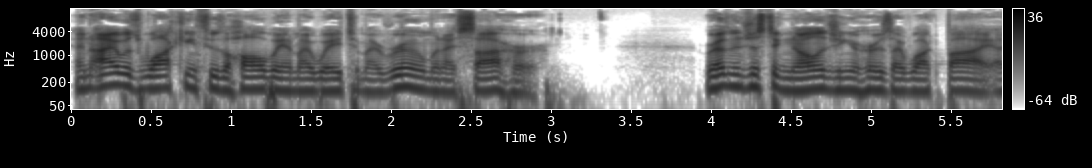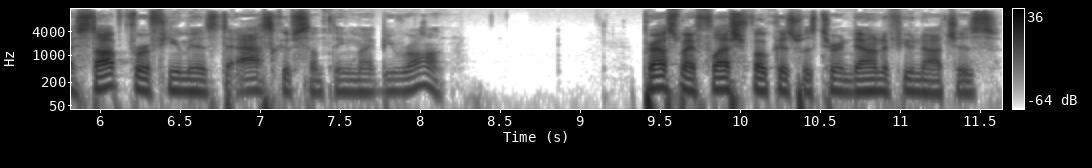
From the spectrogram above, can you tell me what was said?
And I was walking through the hallway on my way to my room when I saw her. Rather than just acknowledging her as I walked by, I stopped for a few minutes to ask if something might be wrong. Perhaps my flesh focus was turned down a few notches,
